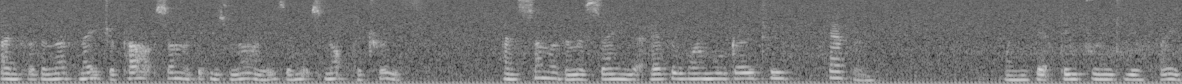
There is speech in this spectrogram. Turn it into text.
and for the major part, some of it is lies and it's not the truth. And some of them are saying that everyone will go to heaven. When you get deeper into your faith,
